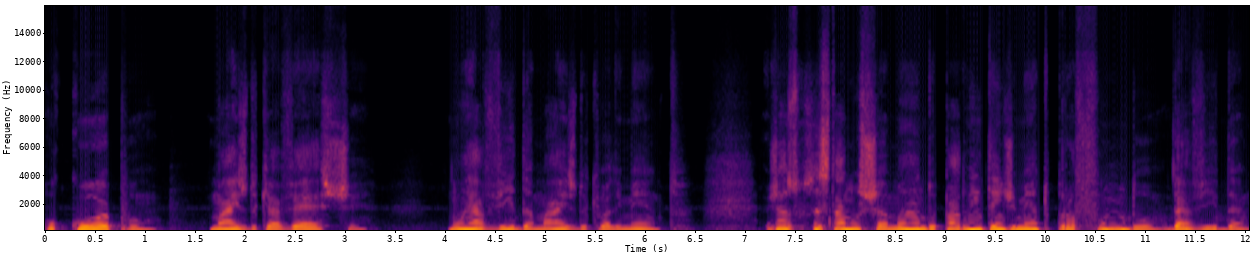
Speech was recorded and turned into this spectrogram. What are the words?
o corpo mais do que a veste, não é a vida mais do que o alimento. Jesus está nos chamando para um entendimento profundo da vida.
